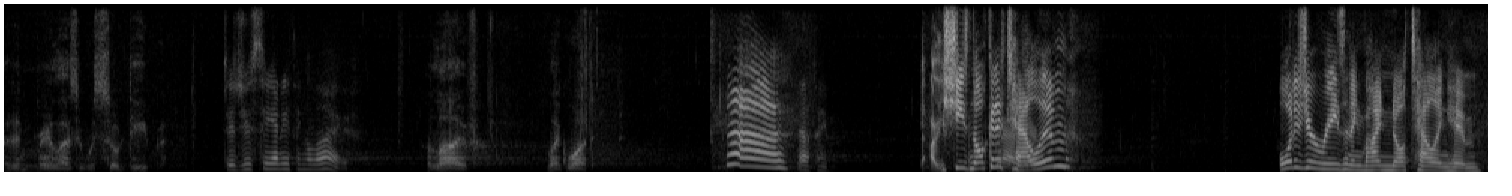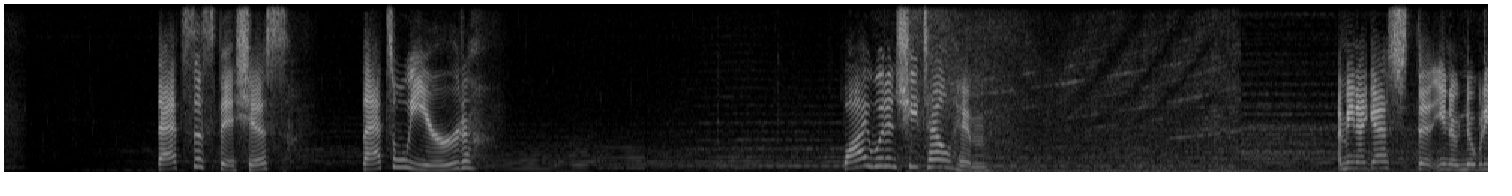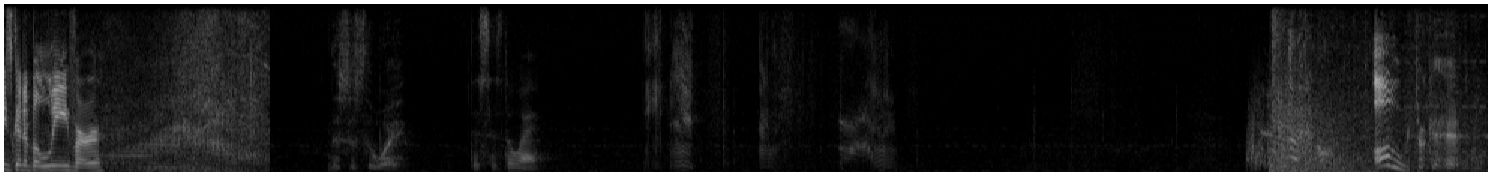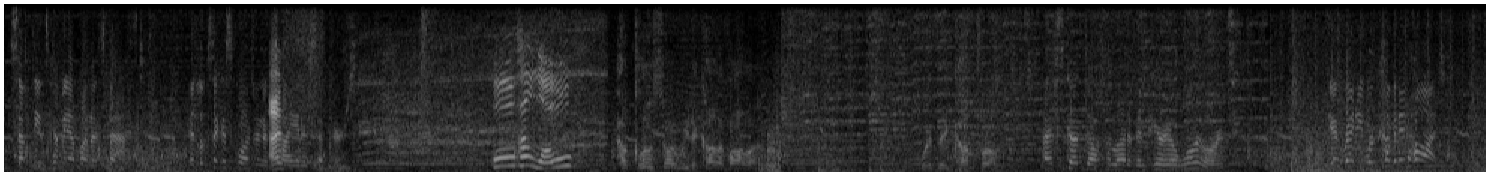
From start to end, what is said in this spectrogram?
I didn't realize it was so deep. Did you see anything alive? Alive? Like what? Ah. Nothing. She's not going to Yeah, tell yeah. him? What is your reasoning behind not telling him? That's suspicious. That's weird. Why wouldn't she tell him? I mean, I guess that, you know, nobody's gonna believe her. This is the way. This is the way. Oh! We took a hit. Something's coming up on us fast. It looks like a squadron of I've- interceptors. Oh, hello! How close are we to Kalevala? Where'd they come from? I've scoped off a lot of Imperial warlords. Get ready, we're coming in hot.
